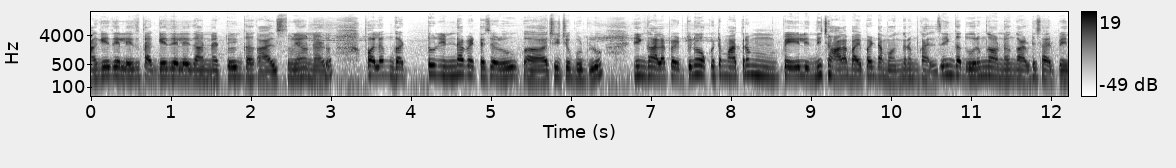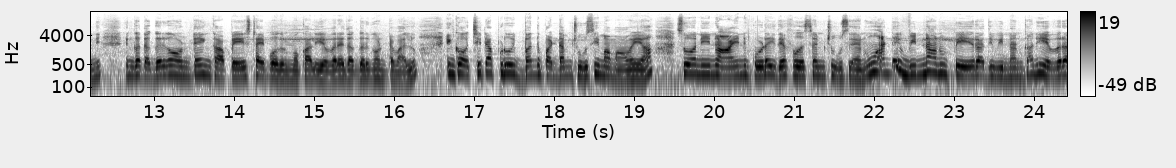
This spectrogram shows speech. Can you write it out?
ఆగేదే లేదు తగ్గేదే లేదు అన్నట్టు ఇంకా కాల్స్తూనే ఉన్నాడు. పొలం గట్టు నిండా పెట్టేశాడు చిచ్చుబుడ్లు ఇంకా అలా పెడుతూనే ఒకటి మాత్రం పేలింది. చాలా భయపడ్డాము అందరం కలిసి. ఇంకా దూరంగా ఉన్నాం కాబట్టి సరిపోయింది. ఇంకా దగ్గరగా ఉంటే ఇంకా పేస్ట్ అయిపోదురు ముఖాలు. ఎవరే దగ్గరగా ఉంటే వాళ్ళు. ఇంకా వచ్చేటప్పుడు ఇబ్బంది పడ్డాం చూసి మా మామయ్య సో నేను ఆయన కూడా ఇదే ఫస్ట్ టైం చూశాను. అంటే విన్నాను పేరు అది విన్నాను. కానీ ఎవరు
